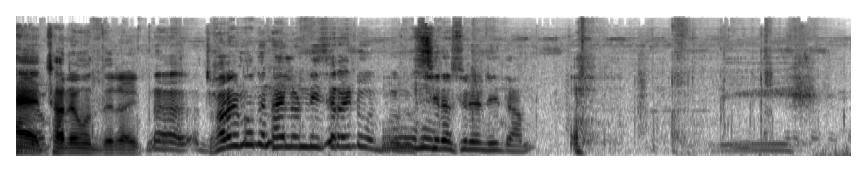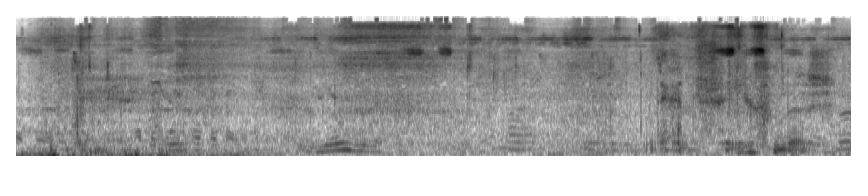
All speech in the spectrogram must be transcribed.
হ্যাঁ আনতাম। মধ্যে রাইট না ঝড়ের মধ্যে নাইলো নিজেরা একটু সিরা সিরা নিতাম। হ্যাঁ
